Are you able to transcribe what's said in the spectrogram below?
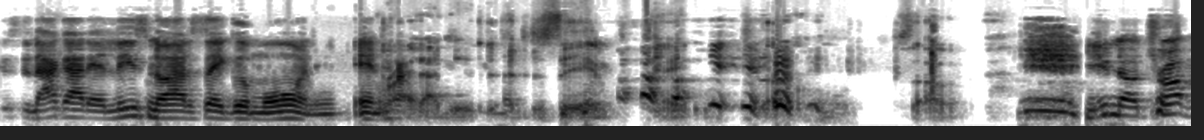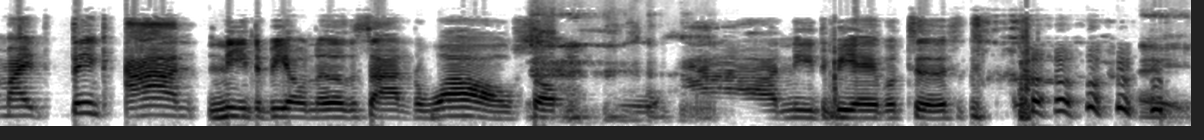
Houston. I gotta at least know how to say good morning. And Right, I just, I just said. hey, so, so, you know, Trump might think I need to be on the other side of the wall, so I need to be able to. hey,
